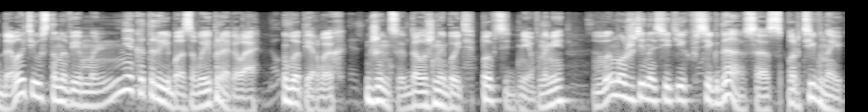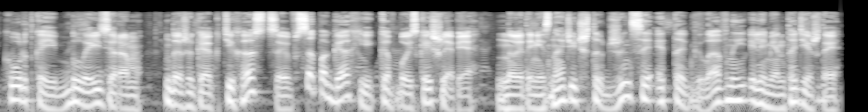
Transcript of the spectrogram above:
Давайте установим некоторые базовые правила. Во-первых, джинсы должны быть повседневными. Вы можете носить их всегда со спортивной курткой, блейзером, даже как техасцы в сапогах и ковбойской шляпе. Но это не значит, что джинсы – это главный элемент одежды.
